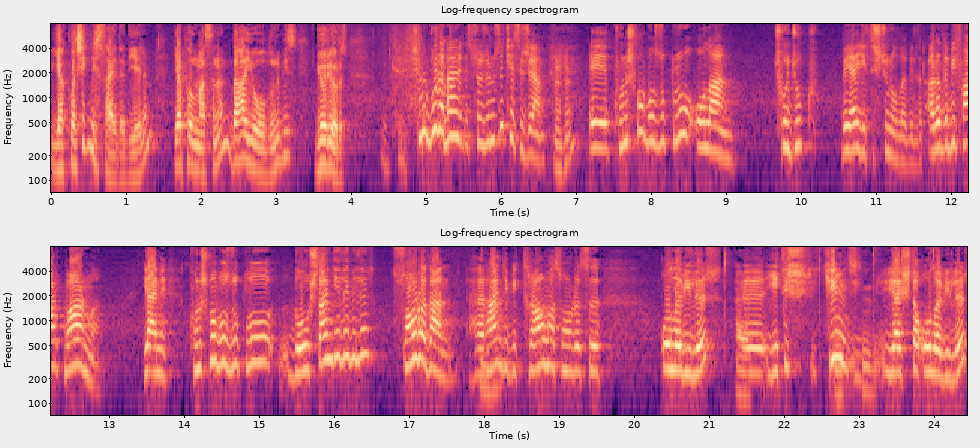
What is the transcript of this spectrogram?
yaklaşık bir sayıda diyelim yapılmasının daha iyi olduğunu biz görüyoruz. Şimdi burada ben sözünüzü keseceğim. Ee, konuşma bozukluğu olan çocuk veya yetişkin olabilir. Arada bir fark var mı? Yani konuşma bozukluğu doğuştan gelebilir. Sonradan herhangi bir travma sonrası olabilir. Evet. Ee, yetişkin, Yetişkin- yaşta olabilir.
